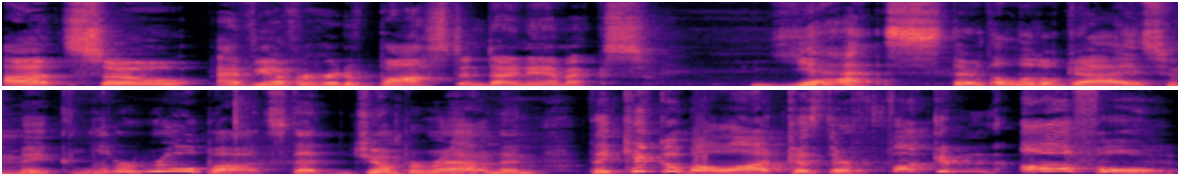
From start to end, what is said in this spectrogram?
Uh, so, have you ever heard of Boston Dynamics? Yes, they're the little guys who make little robots that jump around and they kick them a lot because they're fucking awful.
